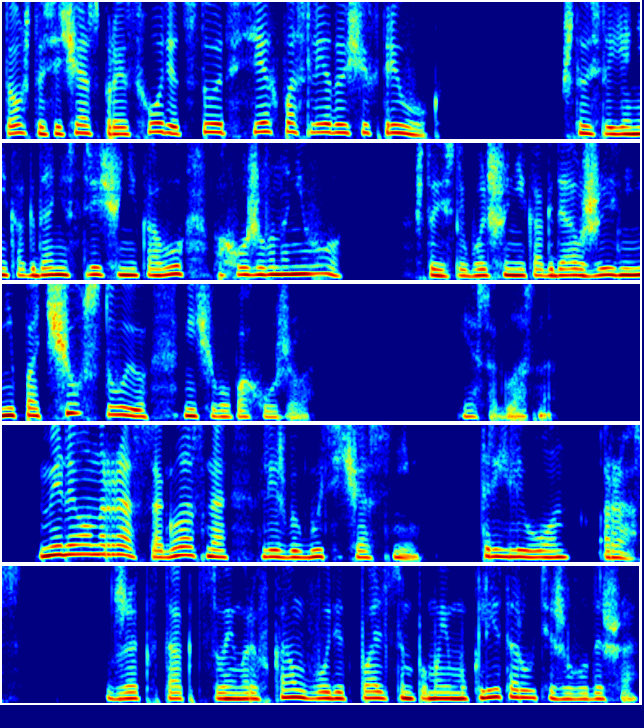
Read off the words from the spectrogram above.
То, что сейчас происходит, стоит всех последующих тревог. Что если я никогда не встречу никого похожего на него? Что если больше никогда в жизни не почувствую ничего похожего? Я согласна. Миллион раз согласна, лишь бы быть сейчас с ним. Триллион раз. Джек в такт своим рывкам вводит пальцем по моему клитору, тяжело дыша.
